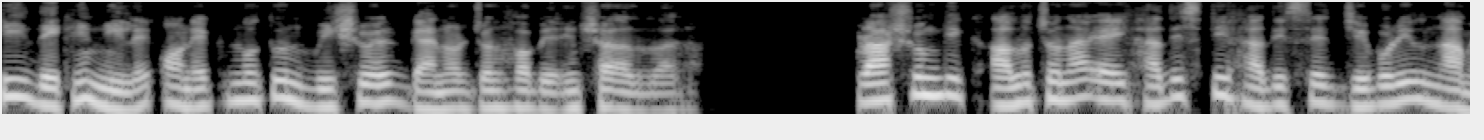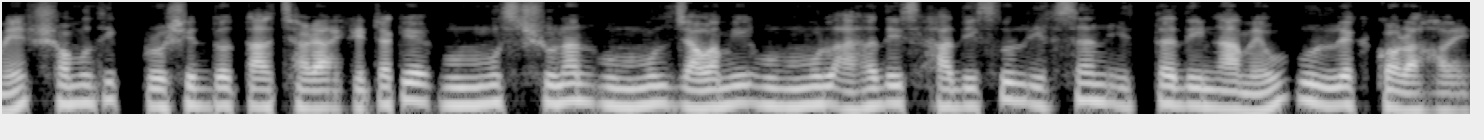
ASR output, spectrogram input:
টি দেখে নিলে অনেক নতুন বিষয়ের জ্ঞান অর্জন হবে ইনশাআল্লাহ। প্রাসঙ্গিক আলোচনা এই হাদিসটি হাদিসে জিবরিল নামের সমধিক প্রসিদ্ধ, তাছাড়া এটাকে উম্মুস সুনান উম্মুল জাওয়ামি উম্মুল আহাদিস হাদিসুল ইহসান ইত্যাদি নামেও উল্লেখ করা হয়।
